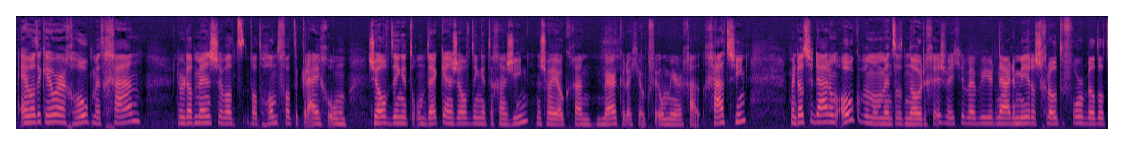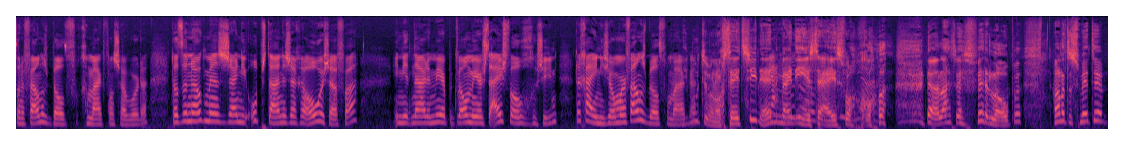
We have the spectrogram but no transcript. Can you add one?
En wat ik heel erg hoop met gaan... doordat mensen wat, wat handvatten krijgen om zelf dingen te ontdekken en zelf dingen te gaan zien, dan zou je ook gaan merken dat je ook veel meer gaat, gaat zien. Maar dat ze daarom ook op het moment dat het nodig is... weet je, we hebben hier naar de meer als grote voorbeeld... dat er een vuilnisbelt gemaakt van zou worden. Dat er dan ook mensen zijn die opstaan en zeggen... oh eens even, in het naar de meer heb ik wel mijn eerste ijsvogel gezien. Daar ga je niet zomaar een vuilnisbelt van maken. Die moeten we nog steeds zien, hè? Ja, Mijn eerste ijsvogel. nou, laten we even verder lopen. Hanne de Smetten,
